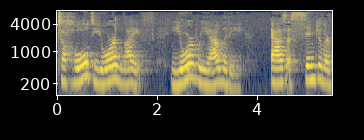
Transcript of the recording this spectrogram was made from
to hold your life, your reality, as a singular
